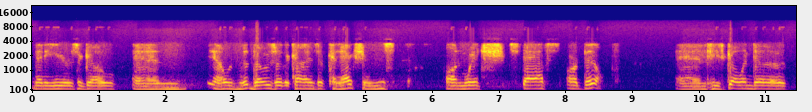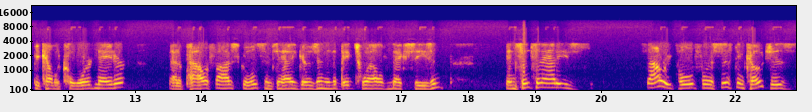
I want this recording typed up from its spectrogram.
many years ago, and you know th- those are the kinds of connections on which staffs are built and he's going to become a coordinator at a Power Five school. Cincinnati goes into the Big 12 next season. And Cincinnati's salary pool for assistant coaches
